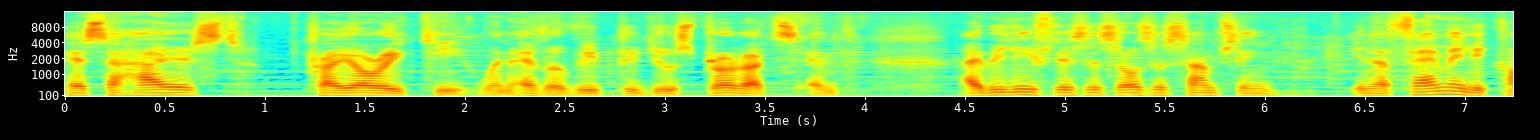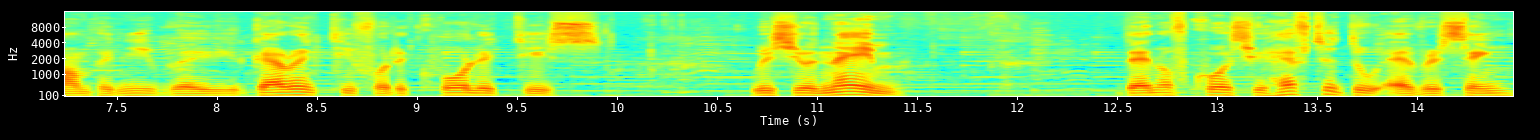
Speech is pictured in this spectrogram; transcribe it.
has the highest priority whenever we produce products. And I believe this is also something in a family company where you guarantee for the qualities with your name. Then of course you have to do everything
